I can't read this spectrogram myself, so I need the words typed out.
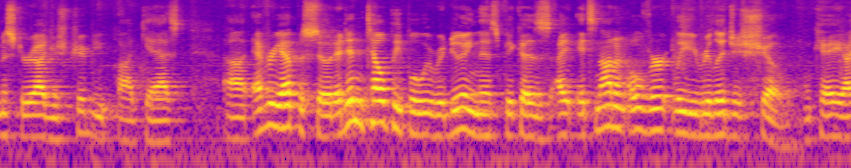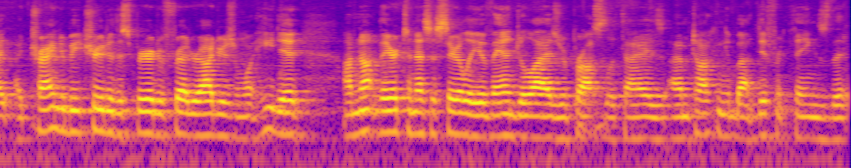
Mr. Rogers Tribute podcast, uh, every episode, I didn't tell people we were doing this because I, it's not an overtly religious show. Okay, I, I'm trying to be true to the spirit of Fred Rogers and what he did. I'm not there to necessarily evangelize or proselytize. I'm talking about different things that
